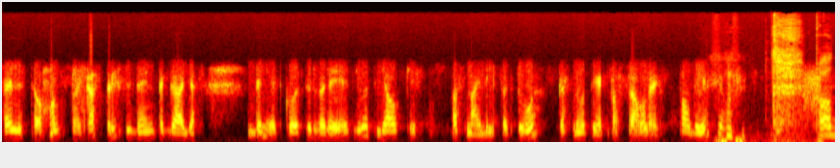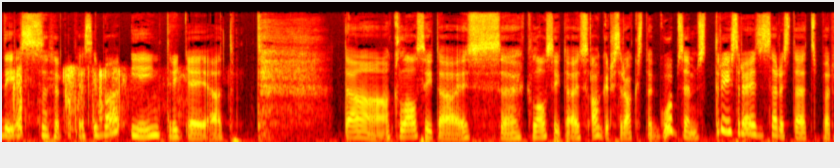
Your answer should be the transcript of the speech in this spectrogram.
feļetons vai kas prezidenta gaļa. Ziniet, ko tur varēja ļoti jauki pasmaidīt par to, kas notiek pasaulē. Paldies jums! Paldies! Patiesībā ieintriģējāt. Tā klausītājs, klausītājs Agris raksta, Gobzems trīs reizes arestēts par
